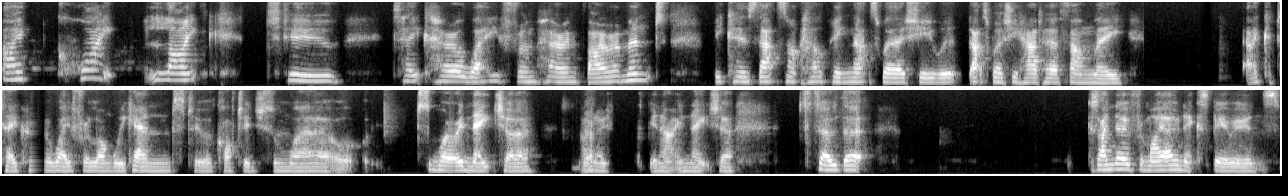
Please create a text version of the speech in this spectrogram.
I quite like to take her away from her environment because that's not helping that's where she would that's where she had her family i could take her away for a long weekend to a cottage somewhere or somewhere in nature yeah. i know she's been out in nature so that because i know from my own experience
